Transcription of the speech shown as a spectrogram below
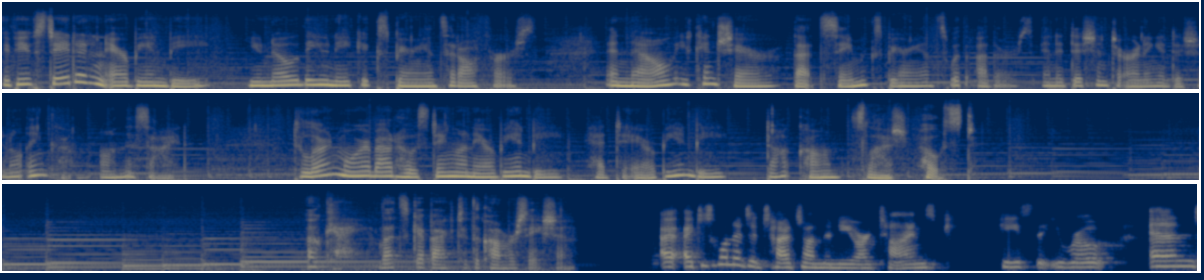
If you've stayed at an Airbnb, you know the unique experience it offers. And now you can share that same experience with others in addition to earning additional income on the side. To learn more about hosting on Airbnb, head to airbnb.com/host. Okay, let's get back to the conversation. I, I just wanted to touch on the New York Times piece that you wrote, and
